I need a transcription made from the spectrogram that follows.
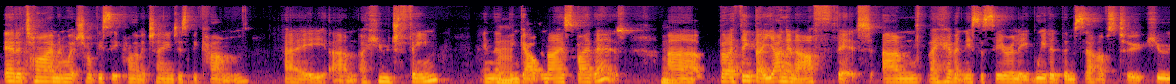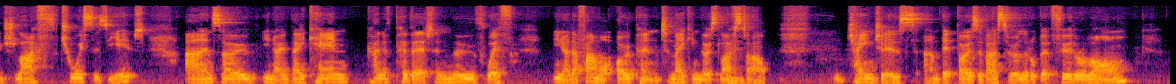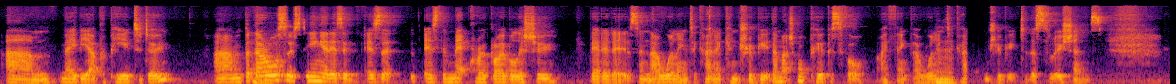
at a time in which obviously climate change has become a, um, a huge theme and they've mm. been galvanized by that. Mm. Uh, but I think they're young enough that um, they haven't necessarily wedded themselves to huge life choices yet. And so, you know, they can kind of pivot and move with, you know, they're far more open to making those hmm. lifestyle mm. changes um, that those of us who are a little bit further along um, maybe are prepared to do. Um, but they're hmm. also seeing it as a as a as the macro global issue that it is, and they're willing to kind of contribute. They're much more purposeful. I think they're willing mm. to kind of contribute to the solutions.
